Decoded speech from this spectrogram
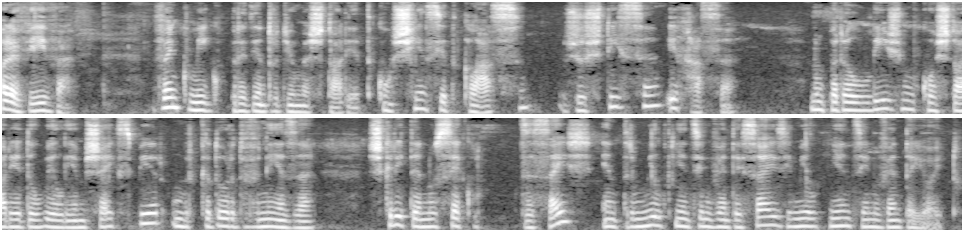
Ora viva! Vem comigo para dentro de uma história de consciência de classe, justiça e raça, num paralelismo com a história de William Shakespeare, o Mercador de Veneza, escrita no século XVI, entre 1596 e 1598.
